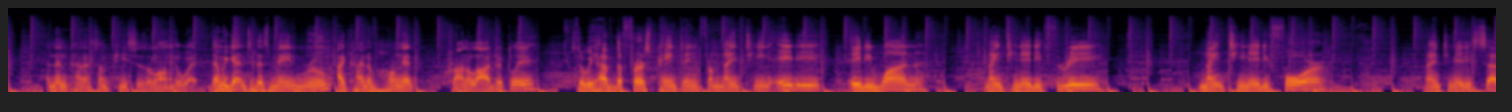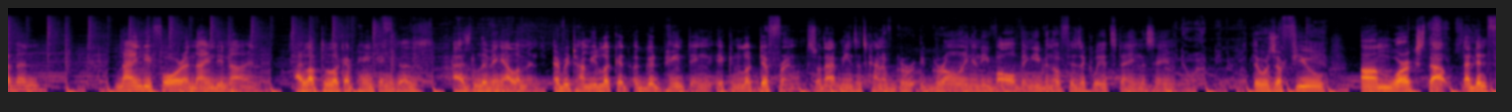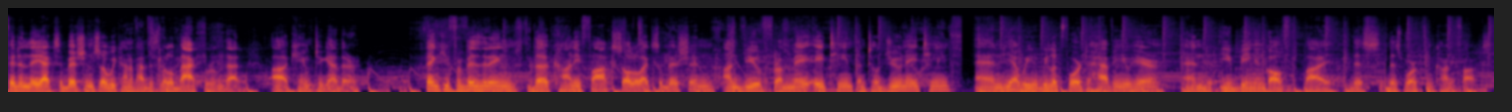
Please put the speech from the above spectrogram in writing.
and then kind of some pieces along the way. Then we get into this main room. I kind of hung it chronologically. So we have the first painting from 1980, 81, 1983, 1984, 1987, 94, and 99. I love to look at paintings as as living elements. Every time you look at a good painting, it can look different. So that means it's kind of gr growing and evolving, even though physically it's staying the same. There was a few um, works that, that didn't fit in the exhibition, so we kind of have this little back room that uh, came together. Thank you for visiting the Connie Fox solo exhibition on view from May 18th until June 18th. And yeah, we, we look forward to having you here and you being engulfed by this, this work from Connie Fox.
